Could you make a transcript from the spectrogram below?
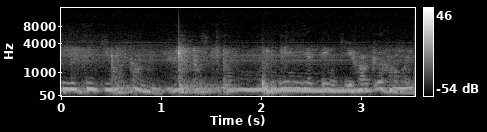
Do you think you're going? Where do you think you're going?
